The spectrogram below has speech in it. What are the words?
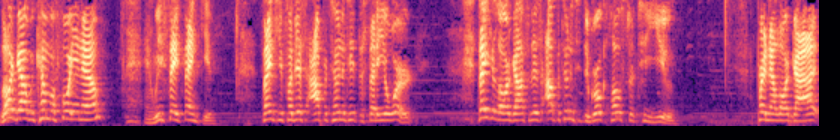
Lord God, we come before you now, and we say thank you. Thank you for this opportunity to study your word. Thank you, Lord God, for this opportunity to grow closer to you. I pray now, Lord God,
